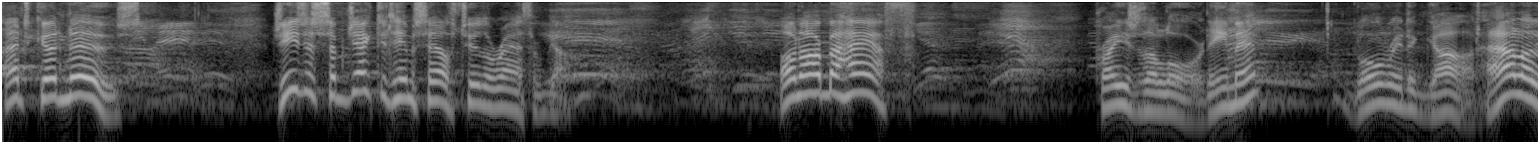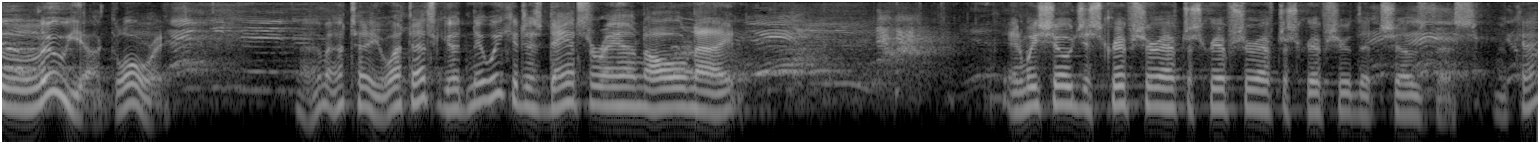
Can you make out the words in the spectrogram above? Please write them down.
That's good news. Jesus subjected himself to the wrath of God on our behalf. Praise the Lord. Amen. Glory to God. Hallelujah. Glory. I'll tell you what, that's good news. We could just dance around all night. And we showed you scripture after scripture after scripture that shows this. Okay?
